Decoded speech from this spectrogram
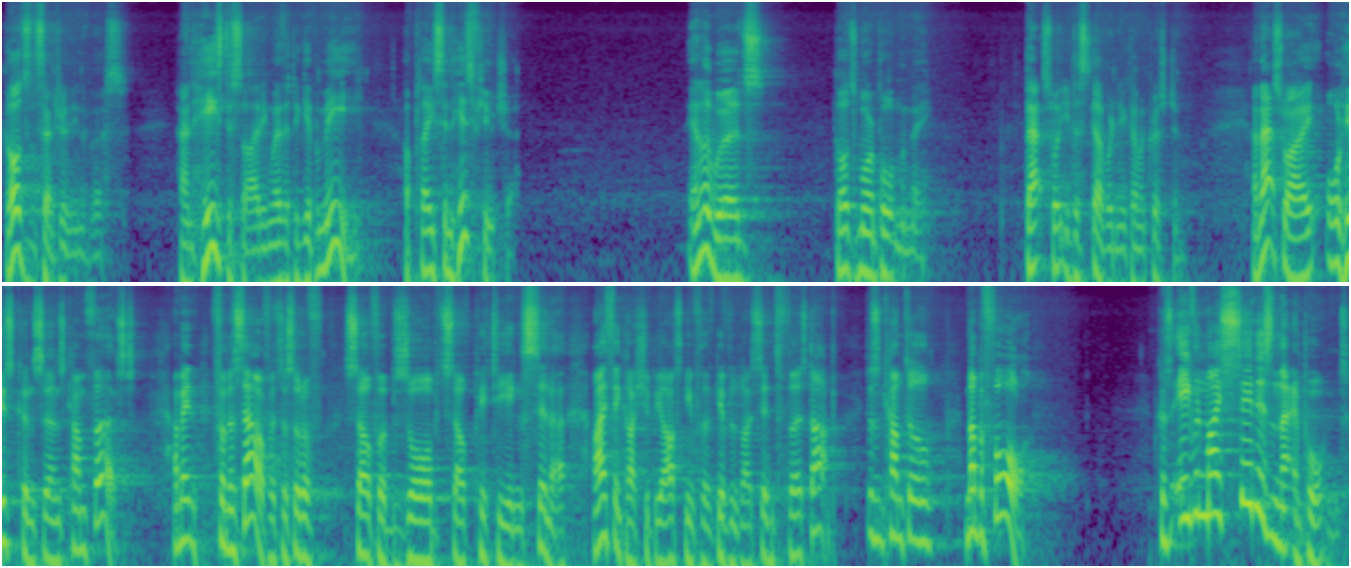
God's the center of the universe. And He's deciding whether to give me a place in His future. In other words, God's more important than me. That's what you discover when you become a Christian. And that's why all His concerns come first. I mean, for myself, as a sort of self absorbed, self pitying sinner, I think I should be asking for the forgiveness of my sins first up. It doesn't come till number four. Because even my sin isn't that important.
